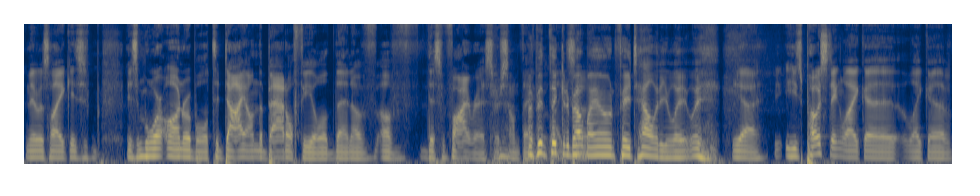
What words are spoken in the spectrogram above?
and it was like is is more honorable to die on the battlefield than of of this virus or something. I've been thinking like, about so, my own fatality lately. Yeah, he's posting like a like a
